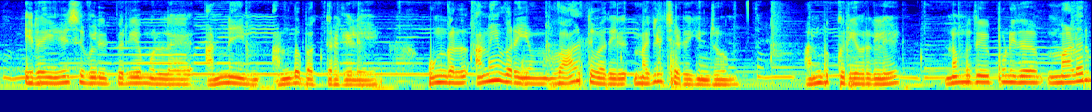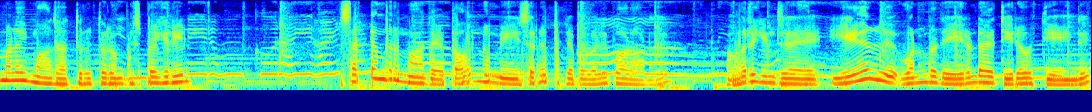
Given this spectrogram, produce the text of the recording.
இறை இயேசுவில் பிரியமுள்ள அன்னையின் அன்பு பக்தர்களே உங்கள் அனைவரையும் வாழ்த்துவதில் மகிழ்ச்சி அடைகின்றோம். அன்புக்குரியவர்களே நமது புனித மலர்மலை மாதா திருத்தலம் புஷ்பகிரில் செப்டம்பர் மாத பௌர்ணமி சிறப்பு ஜப வழிபாடானது வருகின்ற ஏழு ஒன்பது இரண்டாயிரத்தி இருபத்தி ஐந்து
